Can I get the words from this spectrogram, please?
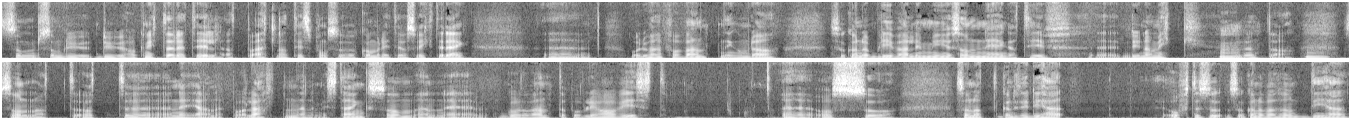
Som, som du, du har knytta deg til, at på et eller annet tidspunkt så kommer de til å svikte deg, eh, og du har en forventning om det, så kan det bli veldig mye sånn negativ eh, dynamikk mm, rundt det. mm, Sånn at, at eh, en er gjerne på alerten, en er mistenksom, en er, går og venter på å bli avvist. Eh, og så Sånn at kan du si, de her Ofte så, så kan det være sånn de her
